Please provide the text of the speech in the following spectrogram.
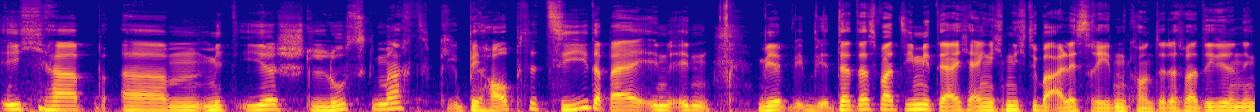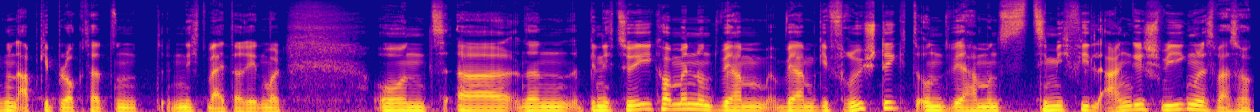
ich habe ähm, mit ihr Schluss gemacht, behauptet sie, dabei in, in wir, wir, das war die, mit der ich eigentlich nicht über alles reden konnte. Das war die, die dann irgendwann abgeblockt hat und nicht weiterreden wollte. Und äh, dann bin ich zu ihr gekommen und wir haben, wir haben gefrühstückt und wir haben uns ziemlich viel angeschwiegen und es war so eine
